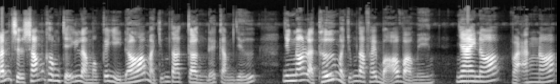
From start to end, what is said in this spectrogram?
Bánh sự sống không chỉ là một cái gì đó mà chúng ta cần để cầm giữ, nhưng nó là thứ mà chúng ta phải bỏ vào miệng, nhai nó và ăn nó,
